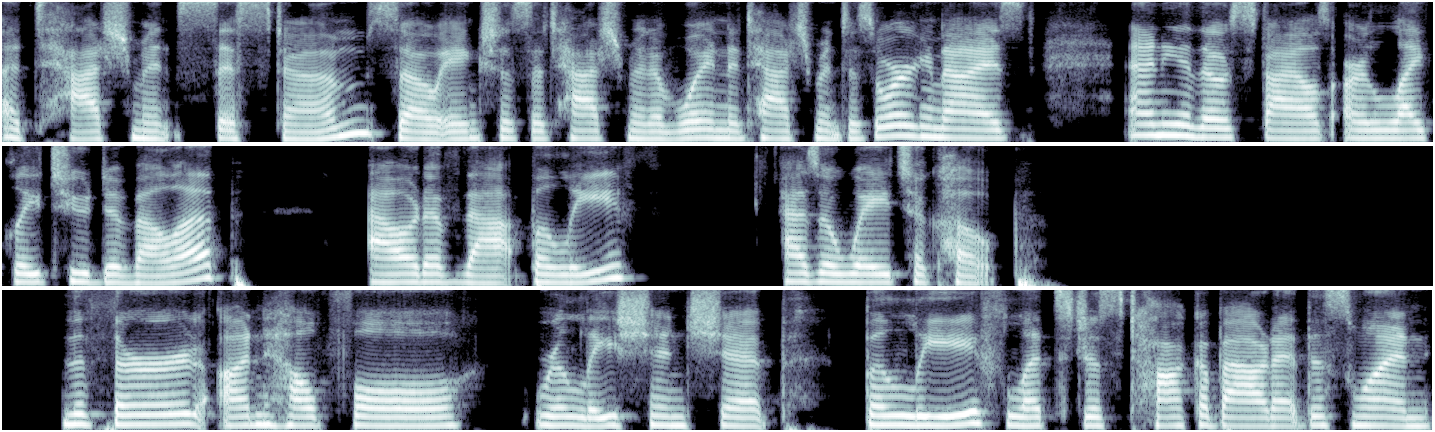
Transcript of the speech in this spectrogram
attachment system. So, anxious attachment, avoidant attachment, disorganized, any of those styles are likely to develop out of that belief as a way to cope. The third unhelpful relationship belief, let's just talk about it. This one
